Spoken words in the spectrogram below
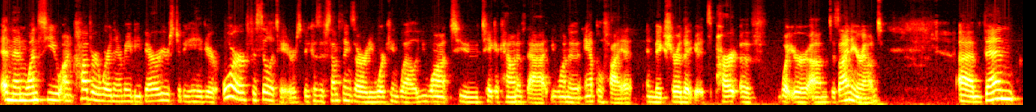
And then once you uncover where there may be barriers to behavior or facilitators, because if something's already working well, you want to take account of that. You want to amplify it and make sure that it's part of what you're um, designing around. Um, then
